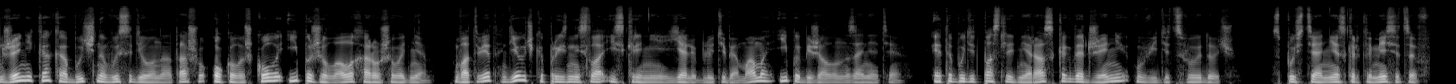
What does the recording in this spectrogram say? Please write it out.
Дженни, как обычно, высадила Наташу около школы и пожелала хорошего дня. В ответ девочка произнесла искреннее «Я люблю тебя, мама» и побежала на занятия. Это будет последний раз, когда Дженни увидит свою дочь. Спустя несколько месяцев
